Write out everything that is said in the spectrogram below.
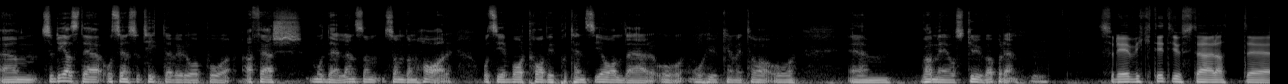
Um, så dels det och sen så tittar vi då på affärsmodellen som, som de har och ser vart har vi potential där och, och hur kan vi ta och um, vara med och skruva på den. Mm. Så det är viktigt just det här att eh,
